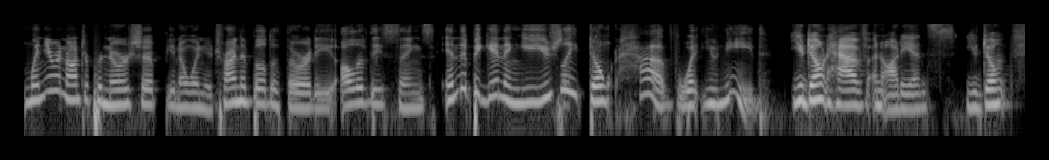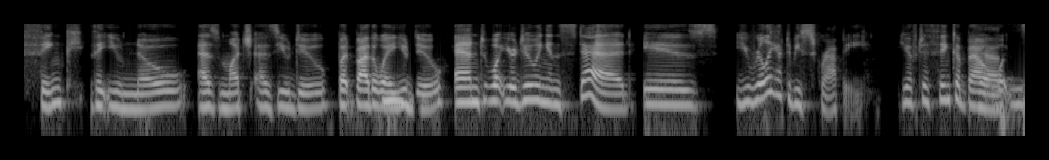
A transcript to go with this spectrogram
when you're in entrepreneurship, you know, when you're trying to build authority, all of these things, in the beginning, you usually don't have what you need. You don't have an audience. You don't think that you know as much as you do, but by the way, you Mm. do. And what you're doing instead is you really have to be scrappy. You have to think about what you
